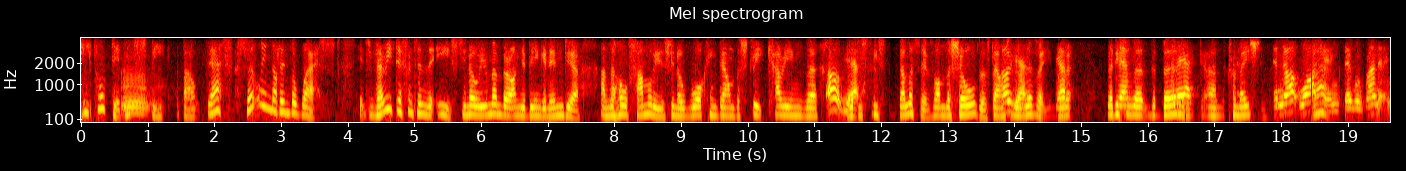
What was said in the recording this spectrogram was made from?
people didn't Mm. speak about death. Certainly not in the West. It's very different in the East. You know, you remember Anya being in India and the whole families, you know, walking down the street carrying the, Oh, yes. the deceased relative on the shoulders down Oh, to yes. the river, you know, Yes. ready for the, the burning Yes. and cremation. And not walking, they were running.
